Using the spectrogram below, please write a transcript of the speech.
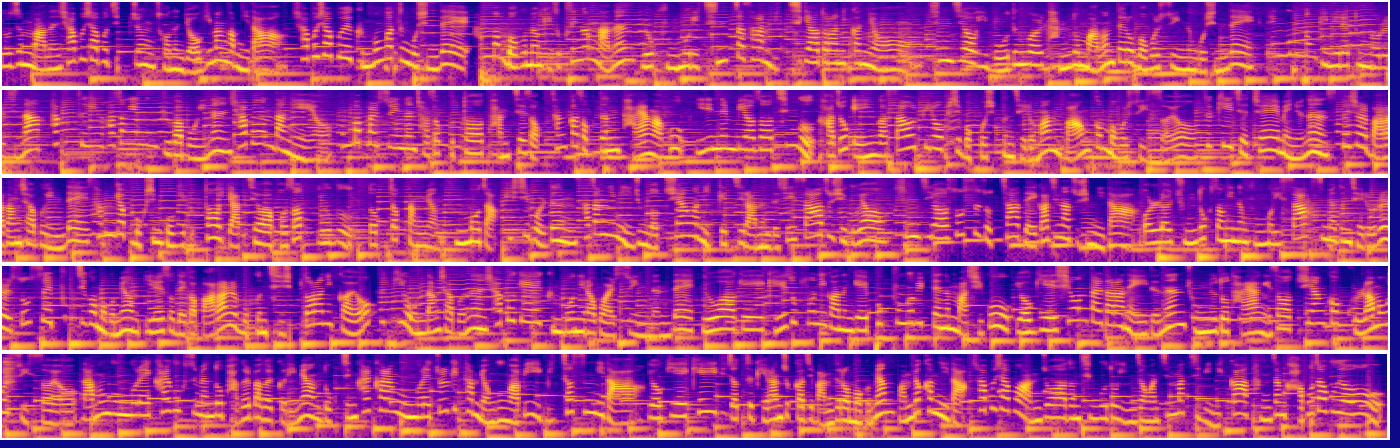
요즘 많은 샤브샤브 집 중 저는 여기만 갑니다. 샤브샤브의 근본 같은 곳인데 한 번 먹으면 계속 생각나는 요 국물이 진짜 사람 미치게 하더라니깐요. 심지어 이 모든 걸 단돈 만 원대로 먹을 수 있는 곳인데 행궁동 비밀의 통로를 지나 탁 트인 화성행궁 뷰가 보이는 샤브원당이에요. 혼밥할 수 있는 좌석부터 단체석, 창가석 등 다양하고 1인 냄비여서 친구, 가족, 애인과 싸울 필요 없이 먹고 싶은 재료만 마음껏 먹을 수 있어요. 특히 제 최애 메뉴는 스페셜 마라당 샤브인데 삼겹 목심 고기부터 야채와 버섯, 유부, 넓적 당면, 분모자, 피시볼 등 사장님이 이 중 너 취향은 있겠지라는 듯이 쌓아주시고요. 심지어 소스조차 네 가지나 주십니다. 얼얼 중독성 있는 국물이 싹 스며든 재료를 소스에 푹 찍어 먹으면 이래서 내가 마라를 못 끊지 싶더라니까요. 특히 온당 샤브는 샤브계의 근본이라고 할 수 있는데 묘하게 계속 손이 가는 게 폭풍 흡입되는 맛이고 여기에 시원달달한 에이드는 종류도 다양해서 취향껏 골라 먹을 수 있어요. 남은 국물에 칼국수면도 바글바글 끓이면 녹진 칼칼한 국물에 쫄깃한 명궁합이 미쳤습니다. 여기에 K 디저트 계란죽까지 만들어 먹으면 완벽합니다. 샤브샤브 안 좋아하던 친구도 인정한 찐맛집이니까 당장 가보자고요.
